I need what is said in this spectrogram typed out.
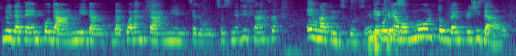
Noi da tempo, da anni, da, da 40 anni è iniziato il sostegno a distanza è un altro discorso e lo vogliamo molto ben precisare.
